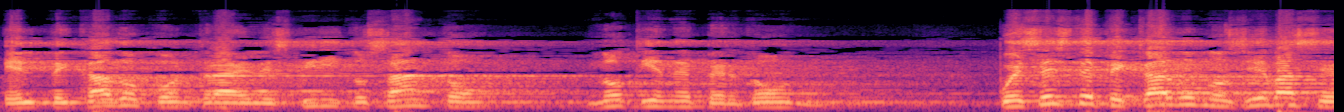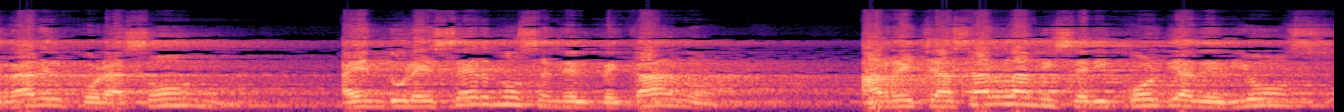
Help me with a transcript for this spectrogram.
El pecado contra el Espíritu Santo no tiene perdón, pues este pecado nos lleva a cerrar el corazón, a endurecernos en el pecado, a rechazar la misericordia de Dios,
